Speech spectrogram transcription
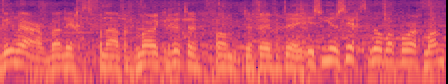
winnaar wellicht vanavond Mark Rutte van de VVD. Is hier zicht, Wilma Borgman?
